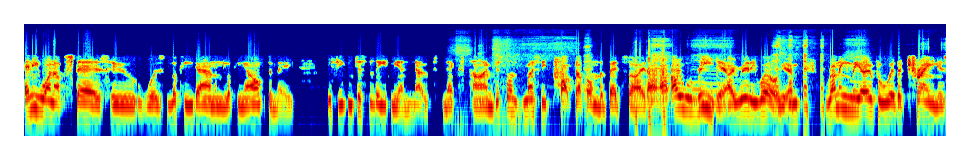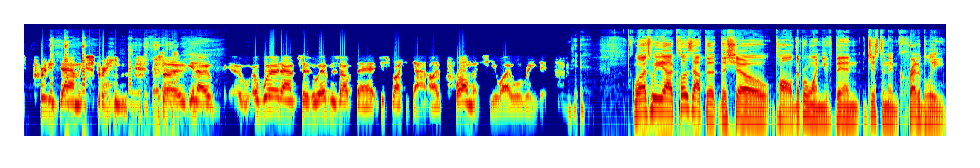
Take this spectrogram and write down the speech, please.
anyone upstairs who was looking down and looking after me if you can just leave me a note next time, just on mostly propped up on the bedside, I, I, I will read it. I really will. Um, running me over with a train is pretty damn extreme. So you know, a, a word out to whoever's up there, just write it down. I promise you, I will read it. Well, as we uh, close out the, the show, Paul, number one, you've been just an incredibly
